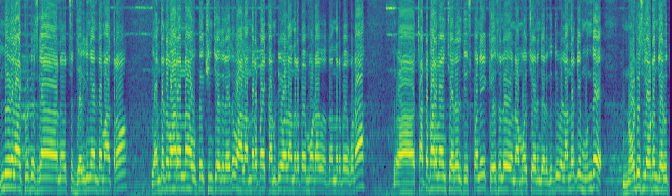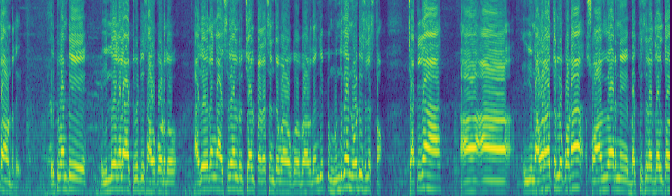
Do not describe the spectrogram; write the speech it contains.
ఇల్లీగల్ యాక్టివిటీస్ కానివచ్చు జరిగినాయి అంటే మాత్రం ఎంతటి వారన్నా ఉపేక్షించేది లేదు. వాళ్ళందరిపై కమిటీ వాళ్ళందరిపై మూడు అందరిపై కూడా చట్టపరమైన చర్యలు తీసుకొని కేసులు నమోదు చేయడం జరుగుద్ది. వీళ్ళందరికీ ముందే నోటీసులు ఇవ్వడం జరుగుతూ ఉంటుంది. ఎటువంటి ఇల్లీగల్ యాక్టివిటీస్ అవ్వకూడదు. అదేవిధంగా అశ్లీల నృత్యాలు ప్రదర్శించకూడదు అని చెప్పి ముందుగా నోటీసులు ఇస్తాం. చక్కగా ఈ నవరాత్రులు కూడా స్వామివారిని భక్తి శ్రద్ధలతో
